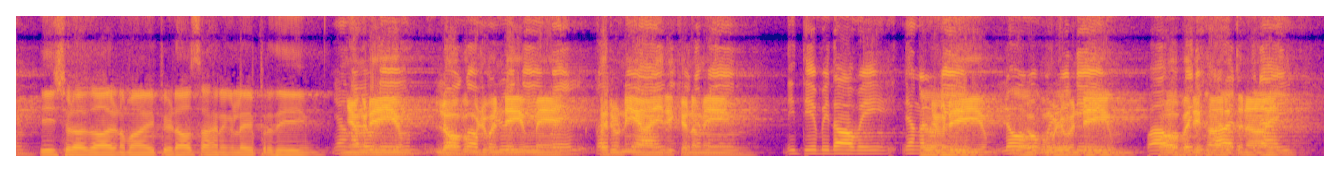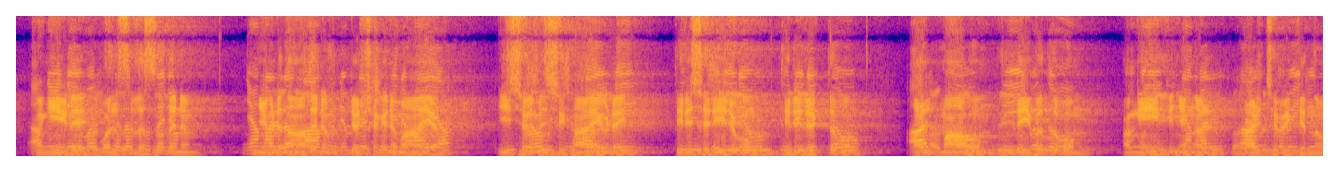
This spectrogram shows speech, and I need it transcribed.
ഈശ്വര ദാരുണമായ പീഡാസഹനങ്ങളെ പ്രതി ഞങ്ങളുടെയും ലോകം മുഴുവന്റെയും മേൽ കരുണയായിരിക്കണമേ. നിത്യപിതാവേ ഞങ്ങളുടെയും ലോക മുഴുവന്റെയും പാപപരിഹാരത്തിനായി അങ്ങയുടെ വത്സലസുതനും ഞങ്ങളുടെ നാഥനും രക്ഷകനുമായ ഈശോ മിശിഹായുടെ തിരുശരീരവും തിരുരക്തവും ആത്മാവും ദൈവത്വവും അങ്ങേക്ക് ഞങ്ങൾ കാഴ്ചവെക്കുന്നു.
